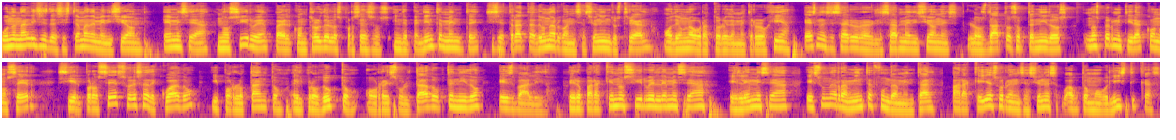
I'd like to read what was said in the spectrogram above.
Un análisis del sistema de medición MCA nos sirve para el control de los procesos, independientemente si se trata de una organización industrial o de un laboratorio de metrología. Es necesario realizar mediciones. Los datos obtenidos nos permitirá conocer si el proceso es adecuado y por lo tanto el producto o resultado obtenido es válido. Pero ¿para qué nos sirve el MCA? El MCA es una herramienta fundamental para aquellas organizaciones automovilísticas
